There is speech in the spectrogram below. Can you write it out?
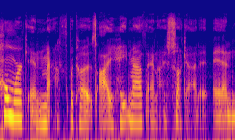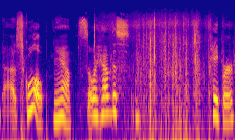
homework and math because I hate math and I suck at it. And uh, school, yeah. So, I have this paper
